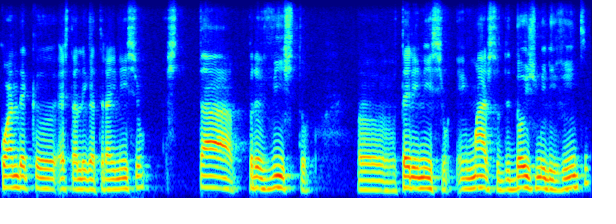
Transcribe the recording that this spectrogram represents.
quando é que esta liga terá início? Está previsto uh, ter início em março de 2020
